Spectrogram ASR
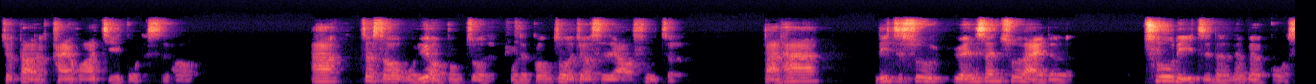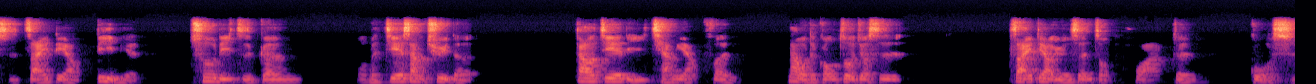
就到了开花结果的时候，啊，这时候我又有工作了。我的工作就是要负责把它离子树原生出来的粗离子的那个果实摘掉，避免粗离子跟我们接上去的高阶离抢养分。那我的工作就是。摘掉原生种的花跟果实，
